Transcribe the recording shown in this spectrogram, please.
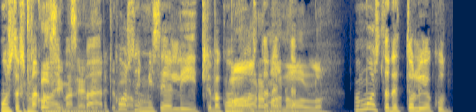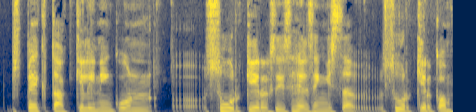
Muistaaks mä aivan Kosimiseen väärin? liittyvä. Kosimiseen liittyvä. Kun mä muistan, että, ollut. Mä muistan, että oli joku spektaakkeli niin kuin suurkir, siis Helsingissä suurkirkon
